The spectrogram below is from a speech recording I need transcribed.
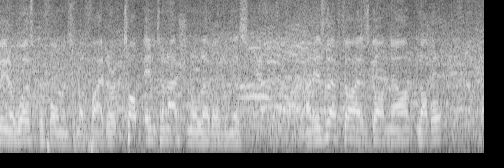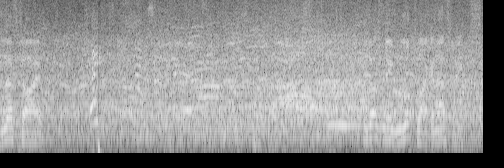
Seen a worse performance from a fighter at top international level than this. And his left eye has gone now, Lovell. Left eye. He doesn't even look like an athlete.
